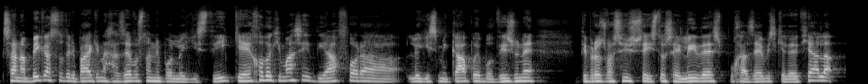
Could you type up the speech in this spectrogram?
ξαναμπήκα στο τρυπάκι να χαζεύω στον υπολογιστή και έχω δοκιμάσει διάφορα λογισμικά που εμποδίζουν την πρόσβασή σου σε ιστοσελίδες που χαζεύεις και τέτοια. Αλλά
